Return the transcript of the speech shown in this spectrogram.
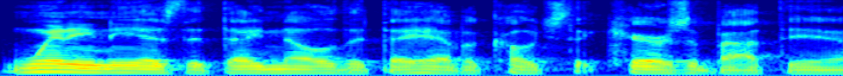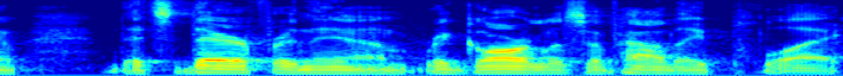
Winning is that they know that they have a coach that cares about them, that's there for them, regardless of how they play.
